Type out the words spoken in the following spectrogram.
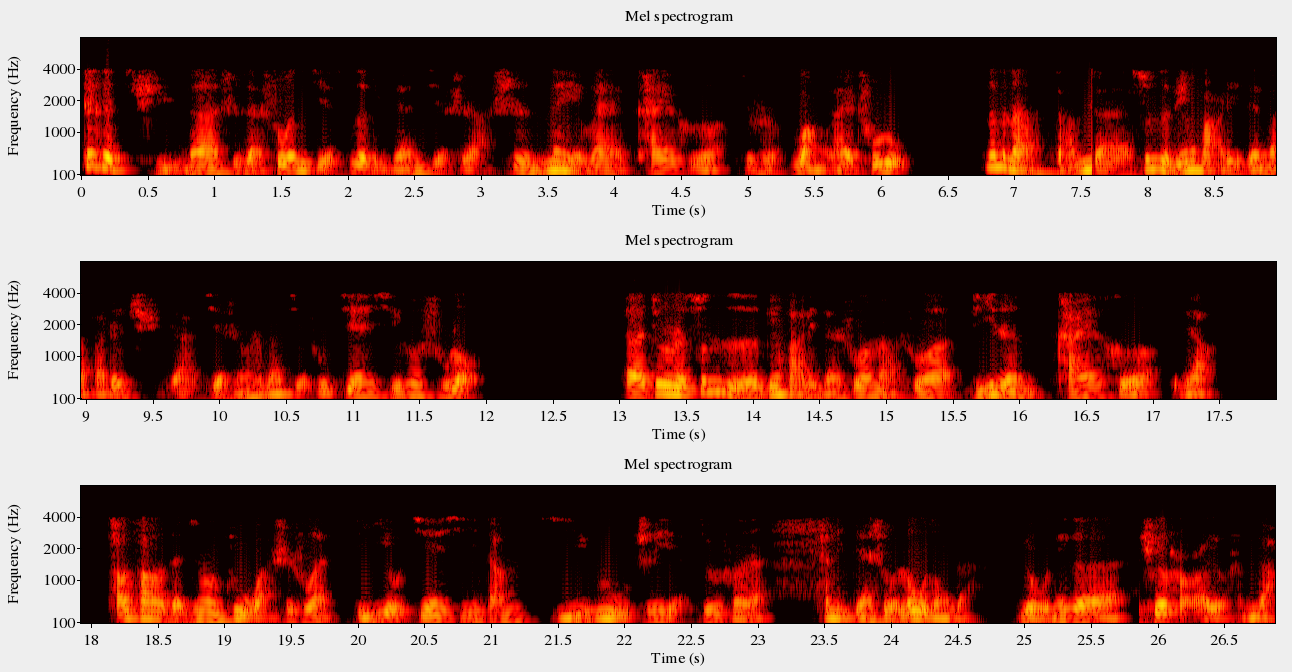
这个取呢，是在《说文解字》里边解释啊，是内外开合，就是往来出入。那么呢，咱们在《孙子兵法》里边呢，把这取啊解成什么？解出间隙和疏漏。呃，就是《孙子兵法》里面说呢，说敌人开河怎么样？曹操在这种注啊，是说敌有奸隙，当即入之也。就是说呢，它里边是有漏洞的，有那个缺口啊，有什么的。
